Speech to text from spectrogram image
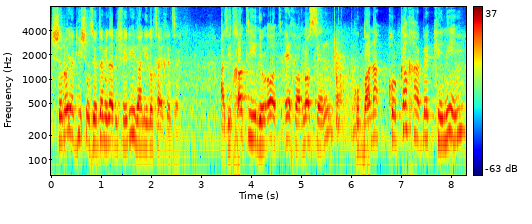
שלא יגישו זה יותר מדי בשבילי ואני לא צריך את זה. אז התחלתי לראות איך רב נוסן, הוא בנה כל כך הרבה כלים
